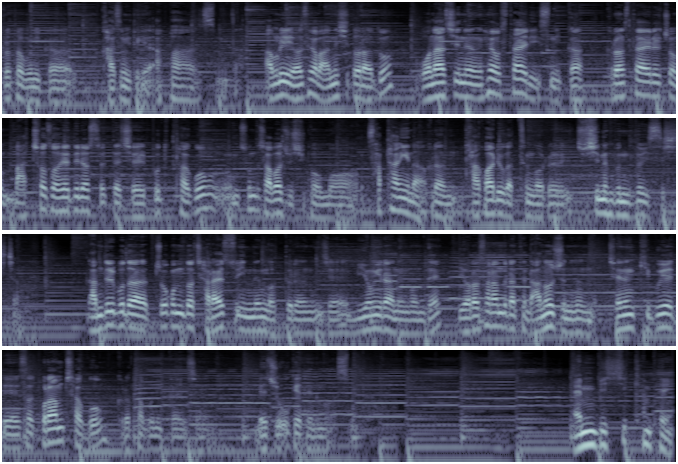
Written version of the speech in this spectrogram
그렇다 보니까 가슴이 되게 아팠습니다. 아무리 연세가 많으시더라도 원하시는 헤어스타일이 있으니까 그런 스타일을 좀 맞춰서 해드렸을 때 제일 뿌듯하고 음, 손도 잡아주시고 뭐 사탕이나 그런 다과류 같은 거를 주시는 분도 있으시죠. 남들보다 조금 더 잘할 수 있는 것들은 이제 미용이라는 건데 여러 사람들한테 나눠주는 재능 기부에 대해서 보람차고 그렇다 보니까 이제 매주 오게 되는 것 같습니다. MBC 캠페인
